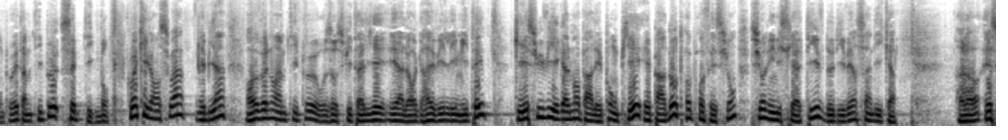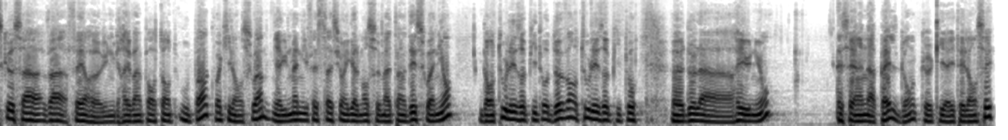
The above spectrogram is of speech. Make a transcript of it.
on peut être un petit peu sceptique. Bon, quoi qu'il en soit, eh bien revenons un petit peu aux hospitaliers et à leur grève illimitée qui est suivie également par les pompiers et par d'autres professions sur l'initiative de divers syndicats. Alors, est-ce que ça va faire euh, une grève importante ou pas Quoi qu'il en soit, il y a une manifestation également ce matin des soignants dans tous les hôpitaux, devant tous les hôpitaux euh, de la Réunion. C'est un appel donc euh, qui a été lancé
